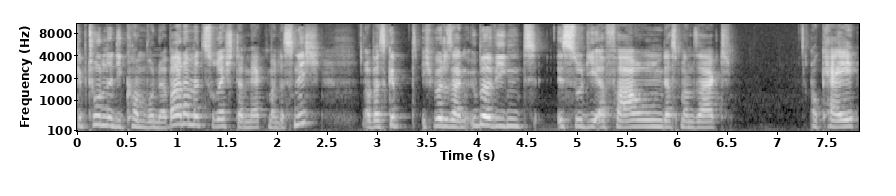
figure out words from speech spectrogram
Gibt Hunde, die kommen wunderbar damit zurecht, da merkt man das nicht. Aber es gibt, ich würde sagen, überwiegend ist so die Erfahrung, dass man sagt, okay,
